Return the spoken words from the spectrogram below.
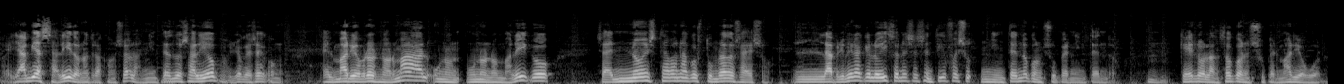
Pues ya había salido en otras consolas. Nintendo salió, pues yo que sé, con el Mario Bros. normal, uno, uno normalico. O sea, no estaban acostumbrados a eso. La primera que lo hizo en ese sentido fue su- Nintendo con Super Nintendo, que lo lanzó con el Super Mario World.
